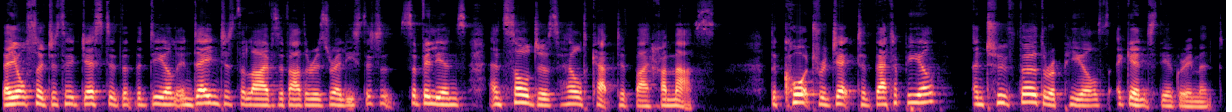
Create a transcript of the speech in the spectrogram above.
They also suggested that the deal endangers the lives of other Israeli civilians and soldiers held captive by Hamas. The court rejected that appeal and two further appeals against the agreement.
